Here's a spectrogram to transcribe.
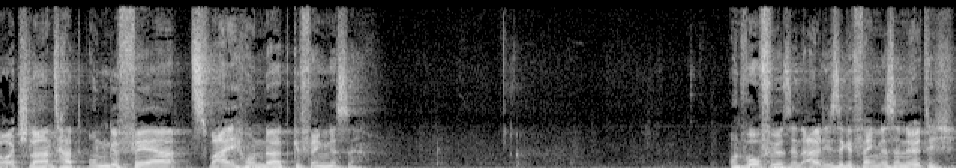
Deutschland hat ungefähr 200 Gefängnisse. Und wofür sind all diese Gefängnisse nötig?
